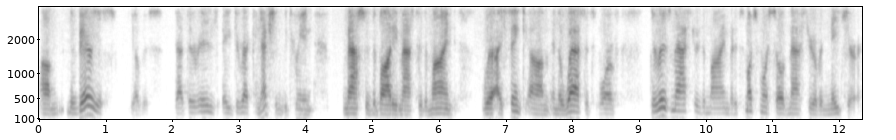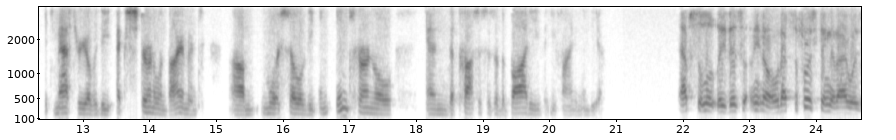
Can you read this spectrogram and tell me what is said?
um, the various yogas, that there is a direct connection between master of the body, master of the mind, where I think um, in the West it's more of there is mastery of the mind, but it's much more so of mastery over nature. It's mastery over the external environment, um, more so of the in- internal and the processes of the body that you find in India. Absolutely. There's, you know, that's the first thing that I was.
